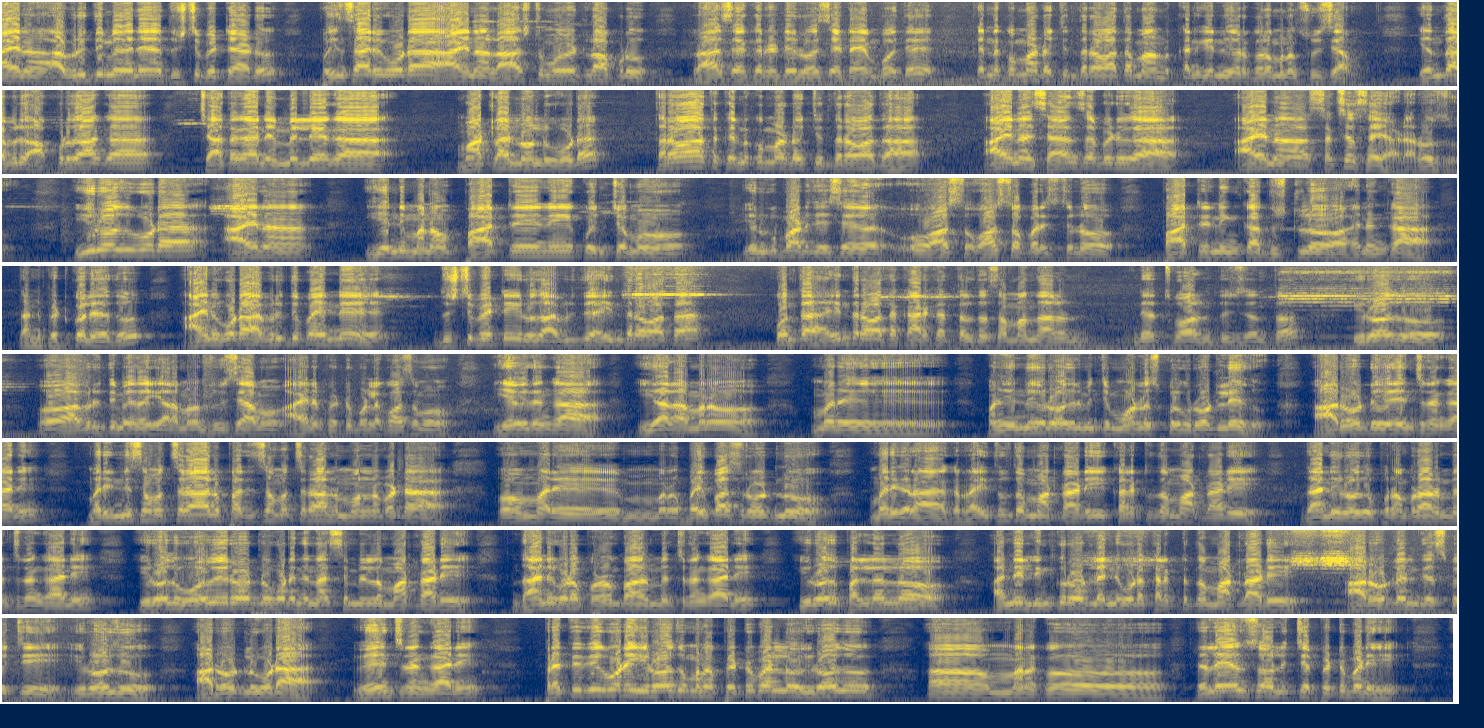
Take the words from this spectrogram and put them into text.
ఆయన అభివృద్ధి మీదనే దృష్టి పెట్టాడు. పోయినసారి కూడా ఆయన లాస్ట్ మూమెంట్లో అప్పుడు రాజశేఖర రెడ్డి రోసే టైం పోతే కింద వచ్చిన తర్వాత మనం కనిగిరి నియోజకవర్గంలో మనం చూసాం ఎంత అభివృద్ధి అప్పుడు దాకా చేతగాని ఎమ్మెల్యేగా మాట్లాడిన వాళ్ళు కూడా తర్వాత కింద వచ్చిన తర్వాత ఆయన శాసనసభ్యుడిగా ఆయన సక్సెస్ అయ్యాడు ఆ రోజు. ఈరోజు కూడా ఆయన ఇవన్నీ మనం పార్టీని కొంచెము వెనుకబాటు చేసే వాస్తవ వాస్తవ పరిస్థితిలో పార్టీని ఇంకా దృష్టిలో ఆయన ఇంకా దాన్ని పెట్టుకోలేదు. ఆయన కూడా అభివృద్ధిపైనే దృష్టి పెట్టి ఈరోజు అభివృద్ధి అయిన తర్వాత కొంత అయిన తర్వాత కార్యకర్తలతో సంబంధాలు నేర్చుకోవాలనే ఉద్దేశంతో ఈరోజు ఓ అభివృద్ధి మీద ఇవాళ మనం చూసాము. ఆయన పెట్టుబడుల కోసము ఏ విధంగా ఇవాళ మనం మరి మనం ఎన్ని రోజుల నుంచి మోడల్ స్కూల్కి రోడ్డు లేదు. ఆ రోడ్డు వేయించడం కానీ మరి ఇన్ని సంవత్సరాలు పది సంవత్సరాలు మూలనబడ్డ మరి మన బైపాస్ రోడ్ను మరి రైతులతో మాట్లాడి కలెక్టర్తో మాట్లాడి దాన్ని ఈరోజు పునఃప్రారంభించడం కానీ ఈరోజు ఓవీ రోడ్ను కూడా నేను అసెంబ్లీలో మాట్లాడి దాన్ని కూడా పునఃప్రారంభించడం కానీ ఈరోజు పల్లెల్లో అన్ని లింక్ రోడ్లన్నీ కూడా కలెక్టర్తో మాట్లాడి ఆ రోడ్లన్నీ తీసుకొచ్చి ఈరోజు ఆ రోడ్లు కూడా వేయించడం కానీ ప్రతిదీ కూడా ఈరోజు మన పెట్టుబడులు ఈరోజు మనకు రిలయన్స్ వాళ్ళు ఇచ్చే పెట్టుబడి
